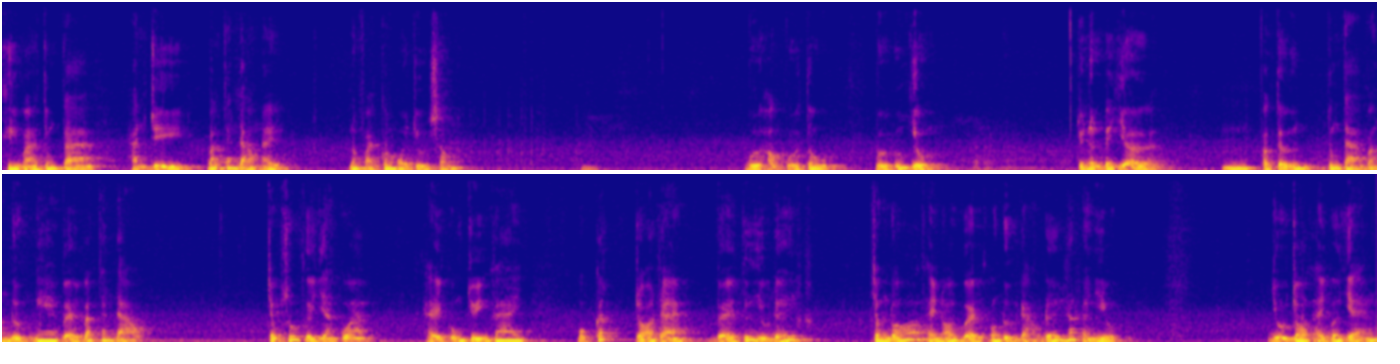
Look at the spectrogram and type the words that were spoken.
Khi mà chúng ta hành trì bát chánh đạo này, nó phải có môi trường sống. Vừa học vừa tu, vừa ứng dụng. Cho nên bây giờ phật tử chúng ta vẫn được nghe về bát chánh đạo. Trong suốt thời gian qua, thầy cũng chuyển khai một cách rõ ràng về tứ diệu đế. Trong đó thầy nói về con đường đạo đế rất là nhiều. Dù cho thầy có giảng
